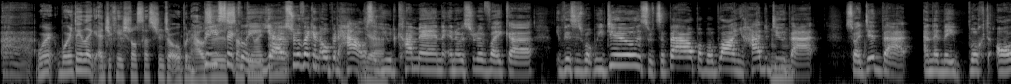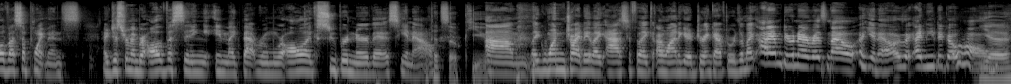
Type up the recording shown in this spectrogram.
Uh, Weren't weren't they like educational sessions or open houses, basically, something like yeah, it was sort of like an open house. Yeah. Like you would come in, and it was sort of like, uh, this is what we do. This is what it's about. Blah blah blah. And you had to do Mm-hmm. that. So I did that, and then they booked all of us appointments. I just remember all of us sitting in like that room. We're all like super nervous, you know. That's so cute. Um, like one tried to like ask if like I wanted to get a drink afterwards. I'm like, I am too nervous now. You know, I was like, I need to go home. yeah.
